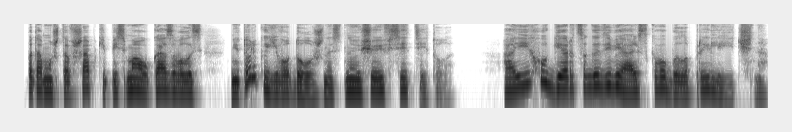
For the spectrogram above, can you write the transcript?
потому что в шапке письма указывалась не только его должность, но еще и все титулы а их у герцога Девиальского было прилично.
